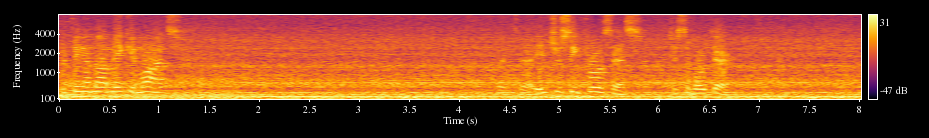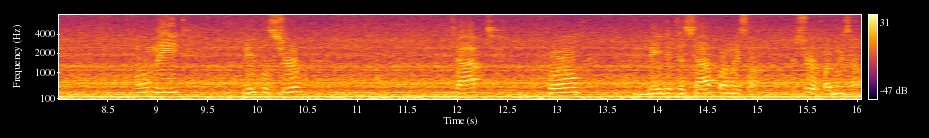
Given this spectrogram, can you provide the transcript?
Good thing I'm not making lots. But uh, interesting process, just about there. Homemade maple syrup, boiled, and made into sap by myself, or by myself.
